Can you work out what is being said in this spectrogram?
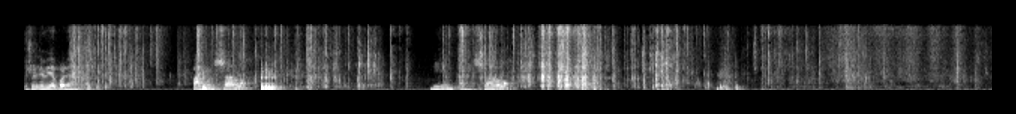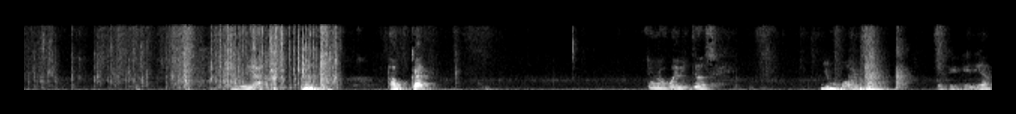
yo le voy a poner pan rallado. Miren, pan rallado. voy a a buscar huevitos y un bol. Porque quería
